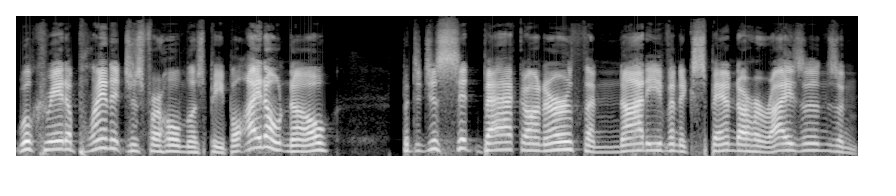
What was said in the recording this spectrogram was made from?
we'll create a planet just for homeless people. I don't know. But to just sit back on Earth and not even expand our horizons and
